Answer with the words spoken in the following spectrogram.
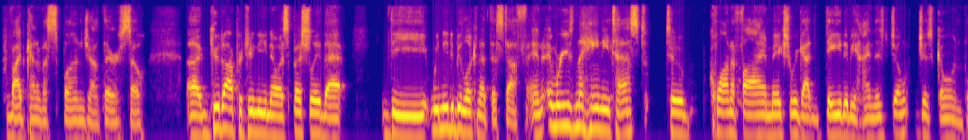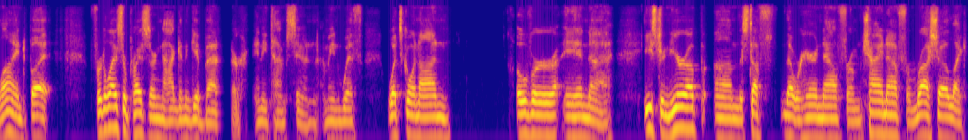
provide kind of a sponge out there. So a good opportunity, you know, especially that the, we need to be looking at this stuff and, and we're using the Haney test to quantify and make sure we got data behind this. Don't just go in blind, but fertilizer prices are not going to get better anytime soon. I mean, with what's going on over in uh, Eastern Europe, um, the stuff that we're hearing now from China, from Russia, like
